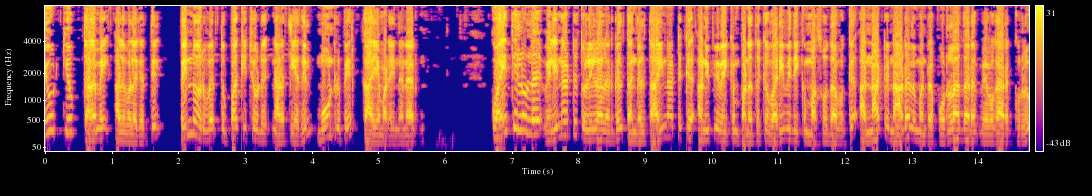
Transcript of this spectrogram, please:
யூடியூப் தலைமை அலுவலகத்தில் பெண் ஒருவர் துப்பாக்கிச்சூடு நடத்தியதில் மூன்று பேர் காயமடைந்தனர். குவைத்தில் உள்ள வெளிநாட்டு தொழிலாளர்கள் தங்கள் தாய்நாட்டுக்கு அனுப்பி வைக்கும் பணத்துக்கு வரி விதிக்கும் மசோதாவுக்கு அந்நாட்டு நாடாளுமன்ற பொருளாதார விவகார குழு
